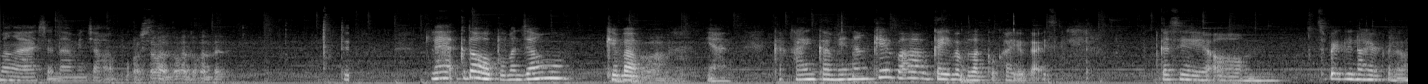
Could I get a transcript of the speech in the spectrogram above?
mga aso namin tsaka po. Basta ka, doon ka, doon ka. La, kdo po, mo. Kebab. Yan. Kakain kami ng kebab. Kaya vlog ko kayo, guys. Kasi, um, super clean na hair ko, no?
